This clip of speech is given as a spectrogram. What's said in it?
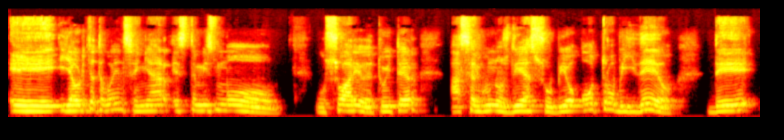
Eh, y ahorita te voy a enseñar este mismo usuario de Twitter. Hace algunos días subió otro video de,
